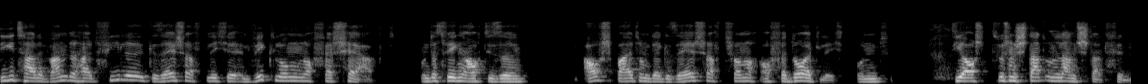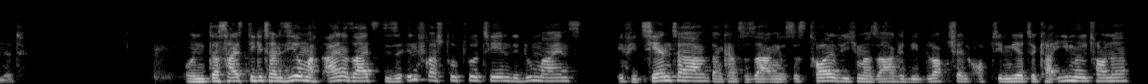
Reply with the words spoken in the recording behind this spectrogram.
digitale Wandel halt viele gesellschaftliche Entwicklungen noch verschärft und deswegen auch diese Aufspaltung der Gesellschaft schon noch auch verdeutlicht und die auch zwischen Stadt und Land stattfindet. Und das heißt, Digitalisierung macht einerseits diese Infrastrukturthemen, die du meinst, effizienter. Dann kannst du sagen, es ist toll, wie ich immer sage, die Blockchain-optimierte KI-Mülltonne.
